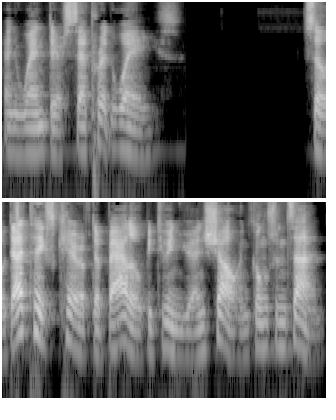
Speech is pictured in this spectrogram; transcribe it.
and went their separate ways. So that takes care of the battle between Yuan Shao and Gongsun Zan.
